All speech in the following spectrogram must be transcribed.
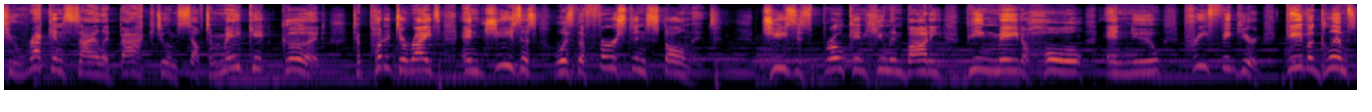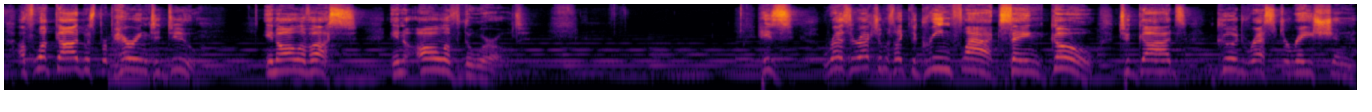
to reconcile it back to himself, to make it good, to put it to rights. And Jesus was the first installment. Jesus' broken human body being made whole and new, prefigured, gave a glimpse of what God was preparing to do in all of us, in all of the world. His resurrection was like the green flag saying, Go to God's good restoration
